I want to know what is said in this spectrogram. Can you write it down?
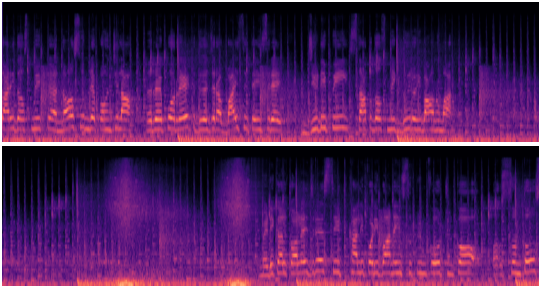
ଚାରି ଦଶମିକ ନଅ ଶୂନରେ ପହଞ୍ଚିଲା ରେପୋ ରେଟ୍ ଦୁଇହଜାର ବାଇଶ ତେଇଶରେ ଜିଡିପି ସାତ ଦଶମିକ ଦୁଇ ରହିବା ଅନୁମାନ मेडिकल कॉलेज रे सीट खाली पड़ा नहीं supreme court Santosh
